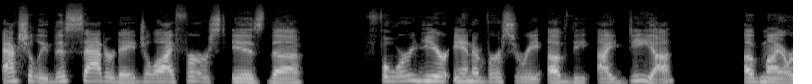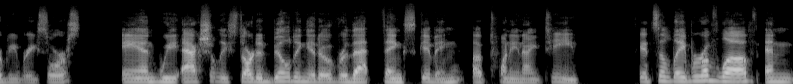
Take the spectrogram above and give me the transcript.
actually this Saturday, July 1st, is the four year anniversary of the idea of my RV resource. And we actually started building it over that Thanksgiving of 2019. It's a labor of love, and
